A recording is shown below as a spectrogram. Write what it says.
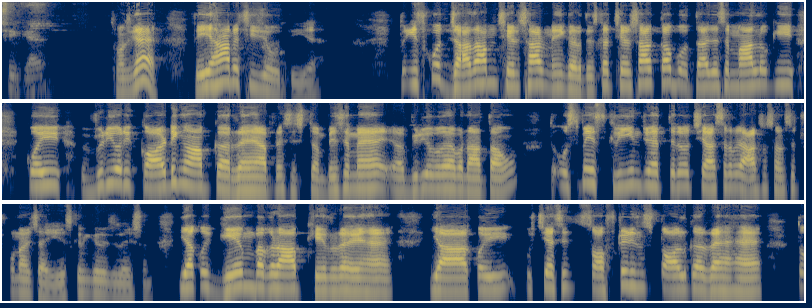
ठीक है। समझ गए? तो यहाँ पे चीज़ें होती है। तो इसको ज़्यादा हम छेड़छाड़ नहीं करते। इसका छेड़छाड़ कब होता है? जैसे मान लो कि कोई वीडियो रिकॉर्डिंग आप कर रहे हैं अपने सिस्टम पे, जैसे मैं वीडियो वगैरह बनाता हूँ तो उसमें स्क्रीन जो है तेरह छियासठ बाई आठ सौ सड़सठ होना चाहिए स्क्रीन की रेजुलेशन या कोई गेम वगैरह आप खेल रहे हैं, या कोई कुछ ऐसे सॉफ्टवेयर इंस्टॉल कर रहे हैं तो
